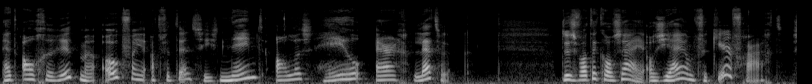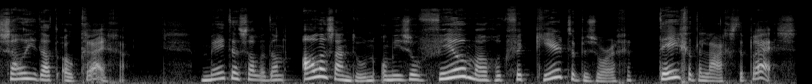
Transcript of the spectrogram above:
Het algoritme, ook van je advertenties, neemt alles heel erg letterlijk. Dus wat ik al zei, als jij om verkeer vraagt, zal je dat ook krijgen. Meta zal er dan alles aan doen om je zoveel mogelijk verkeer te bezorgen tegen de laagste prijs.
